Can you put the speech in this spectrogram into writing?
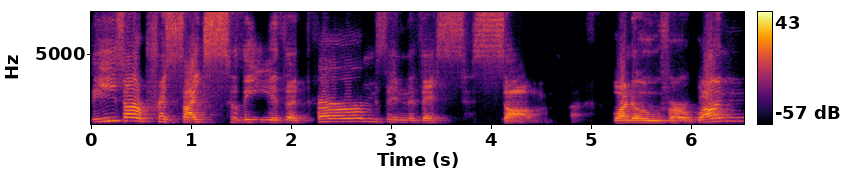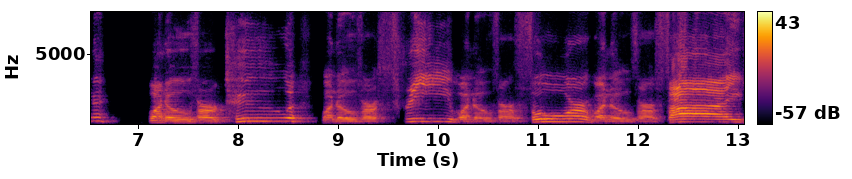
These are precisely the terms in this sum. One over one, one over two, one over three, one over four, one over five,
